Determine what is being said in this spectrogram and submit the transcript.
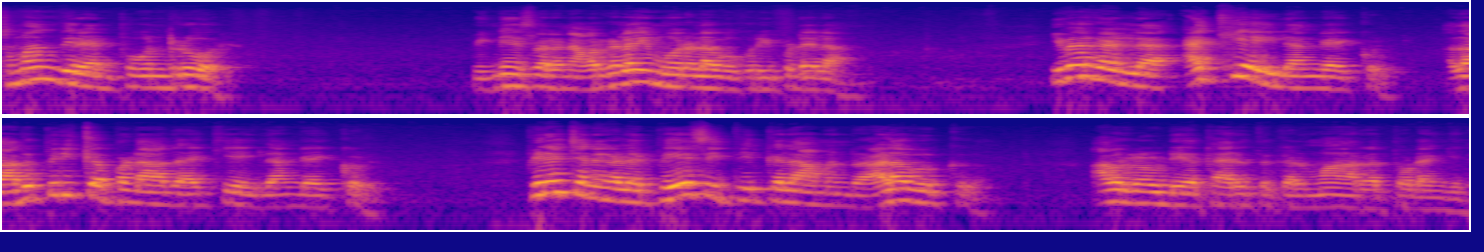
சுமந்திரன் போன்றோர் விக்னேஸ்வரன் அவர்களையும் ஓரளவு குறிப்பிடலாம். இவர்களில் ஐக்கிய இலங்கைக்குள் அதாவது பிரிக்கப்படாத ஐக்கிய இலங்கைக்குள் பிரச்சனைகளை பேசி தீர்க்கலாம் என்ற அளவுக்கு அவர்களுடைய கருத்துக்கள் மாறத் தொடங்கின.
